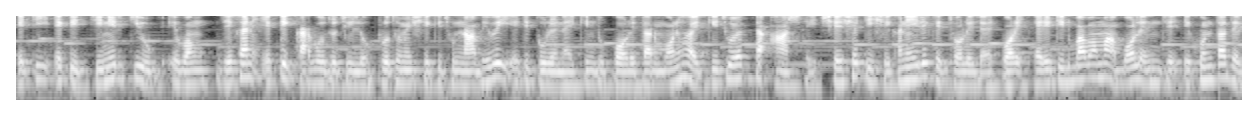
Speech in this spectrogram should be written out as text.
এটি একটি চিনির কিউব এবং যেখানে একটি কাগজও ছিল। প্রথমে সে কিছু না ভেবেই এটি তুলে নেয়, কিন্তু পরে তার মনে হয় কিছু একটা আসে সে সেটি সেখানেই রেখে চলে যায়। পরে অ্যারিটির বাবা মা বলেন যে, এখন তাদের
